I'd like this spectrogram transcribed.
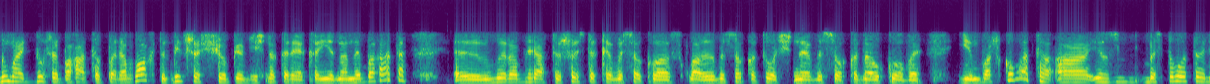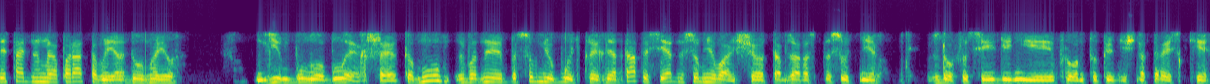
ну мають дуже багато переваг. Тим більше, що Північна Корея країна небагата. Е, Виробляти щось таке високо високоточне, високонаукове їм важкувато. А із безпілотними літальними апаратами, я думаю. Їм було б легше, тому вони без сумніву будуть приглядатися. Я не сумніваюся, що там зараз присутні вздовж усієї лінії фронту північно-корейські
